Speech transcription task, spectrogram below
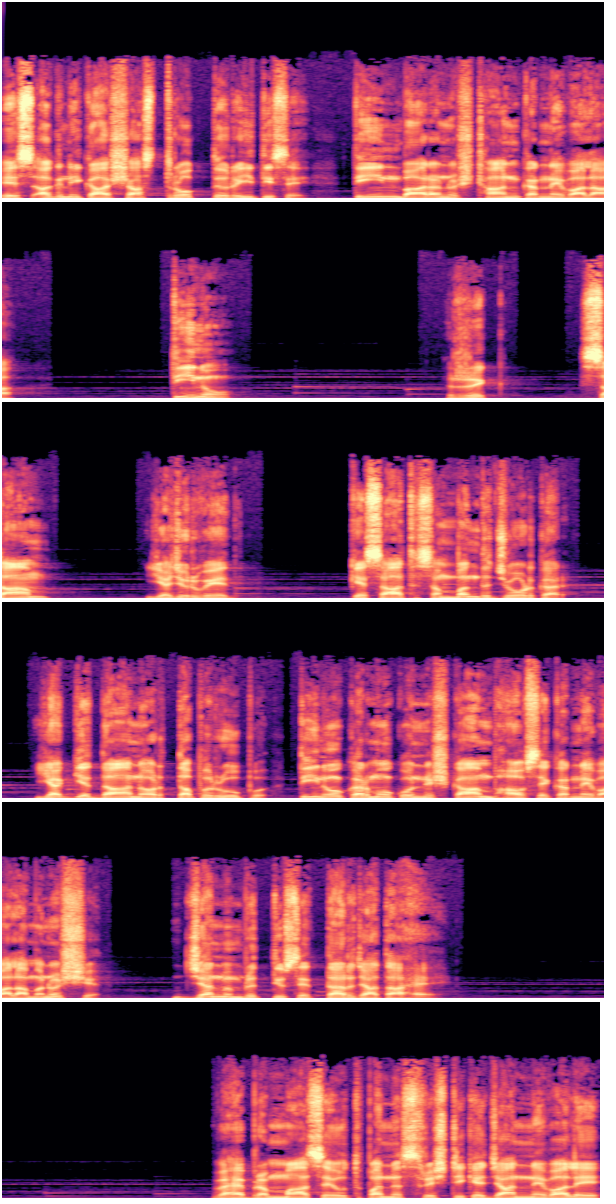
इस अग्नि का शास्त्रोक्त रीति से तीन बार अनुष्ठान करने वाला तीनों ऋक, साम, यजुर्वेद के साथ संबंध जोड़कर, यज्ञ, दान और तप रूप तीनों कर्मों को निष्काम भाव से करने वाला मनुष्य जन्म मृत्यु से तर जाता है। वह ब्रह्मा से उत्पन्न सृष्टि के जानने वाले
